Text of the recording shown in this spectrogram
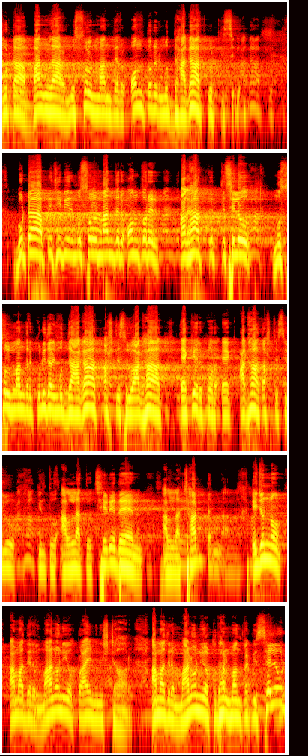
গোটা বাংলার মুসলমানদের অন্তরের মধ্যে আঘাত করতেছিল। গোটা পৃথিবীর মুসলমানদের অন্তরের আঘাত করতেছিল। মুসলমানদের কলিদারের মধ্যে আঘাত আসতেছিল, আঘাত। একের পর এক আঘাত আসতেছিল। কিন্তু আল্লাহ তো ছেড়ে দেন, আল্লাহ ছাড় দেন না। এই জন্য আমাদের মাননীয় প্রাইম মিনিস্টার, আমাদের মাননীয় প্রধানমন্ত্রীকে সেলুট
